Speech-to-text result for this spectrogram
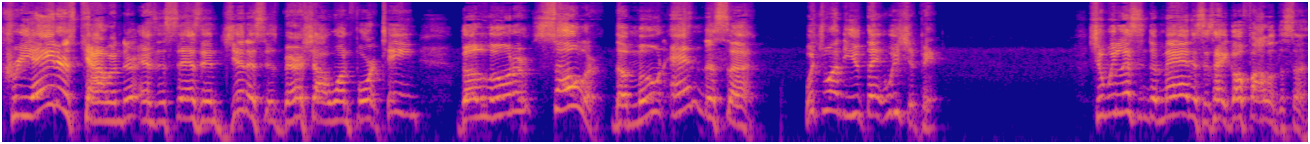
creator's calendar, as it says in Genesis, Bereshit 114, the lunar solar, the moon and the sun. Which one do you think we should pick? Should we listen to man that says, hey, go follow the sun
